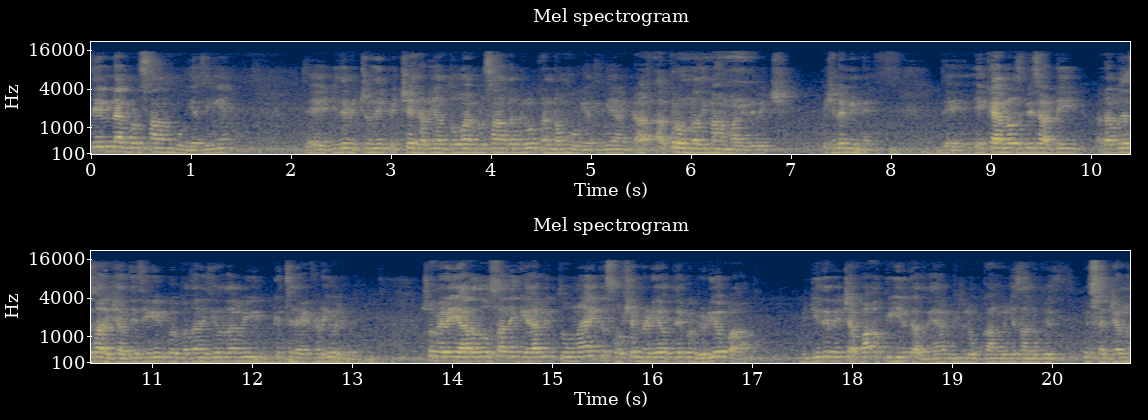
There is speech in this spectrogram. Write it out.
ਤਿੰਨ ਐਂਬੂਲੈਂਸਾਂ ਹੋ ਗਈਆਂ ਸੀਗੀਆਂ ਤੇ ਜਿਹਦੇ ਵਿੱਚੋਂ ਦੀ ਪਿੱਛੇ ਸਾਡੀਆਂ ਦੋ ਐਂਬੂਲੈਂਸਾਂ ਤਾਂ ਬਿਲਕੁਲ ਕੰਡਮ ਹੋ ਗਈਆਂ ਸੀਗੀਆਂ ਕਰੋਨਾ ਦੀ ਮਹਾਮਾਰੀ ਦੇ ਵਿੱਚ ਪਿਛਲੇ ਮਹੀਨੇ। ਤੇ ਇੱਕ ਐਂਬੂਲੈਂਸ ਵੀ ਸਾਡੀ ਰੱਬ ਦੇ ਸਹਾਰੇ ਚੱਲਦੀ ਸੀਗੀ, ਕੋਈ ਪਤਾ ਨਹੀਂ ਸੀ ਉਹਦਾ ਵੀ ਕਿੱਥੇ ਜਾ ਕੇ ਖੜੀ ਹੋ ਜਾਵੇ। ਸੋ ਮੇਰੇ ਯਾਰ ਦੋਸਤਾਂ ਨੇ ਕਿਹਾ ਵੀ ਤੂੰ ਨਾ ਇੱਕ ਸੋਸ਼ਲ ਮੀਡੀਆ ਉੱਤੇ ਕੋਈ ਵੀਡੀਓ ਪਾ ਵੀ ਜਿਹਦੇ ਵਿੱਚ ਆਪਾਂ ਅਪੀਲ ਕਰਦੇ ਹਾਂ ਵੀ ਲੋਕਾਂ ਨੂੰ ਜੇ ਸਾਨੂੰ ਕੋਈ ਕੋਈ ਸੱਜਣ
